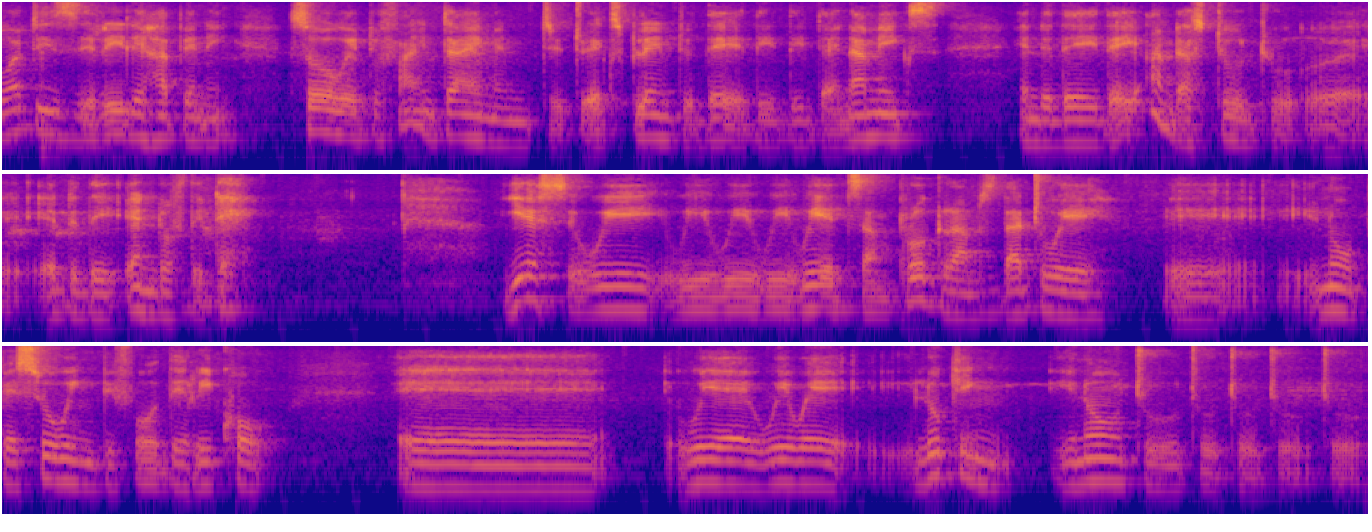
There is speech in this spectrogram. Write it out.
What is really happening? So to find time and to, to explain to the, the, the dynamics, and they, they understood uh, at the end of the day. Yes, we, we, we, we, we had some programs that were uh, you know, pursuing before the recall. Uh, we we were looking, you know, to to to to to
